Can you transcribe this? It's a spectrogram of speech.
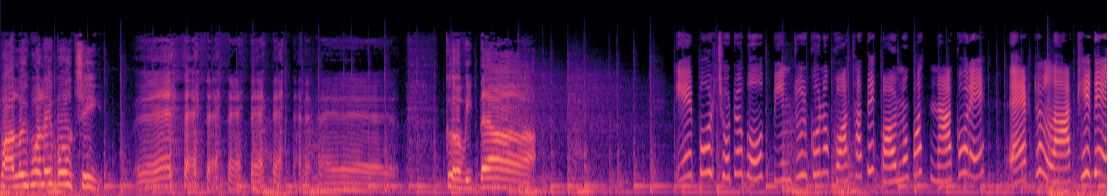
ভালোই ভালোই বলছি। কবিতা। এরপর ছোট বউ পিন্টুর কোনো কথাতে কর্ণপাত না করে একটা লাঠি দিয়ে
